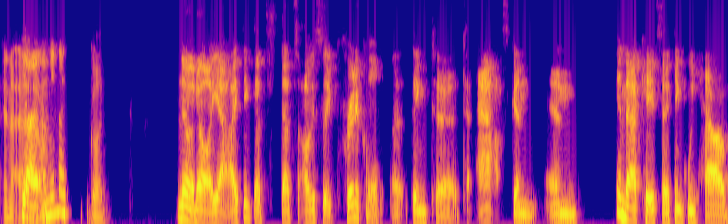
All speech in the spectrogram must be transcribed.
and yeah, I, I, mean, like, go ahead. No, no, yeah, I think that's that's obviously a critical uh, thing to to ask, and and in that case, I think we have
